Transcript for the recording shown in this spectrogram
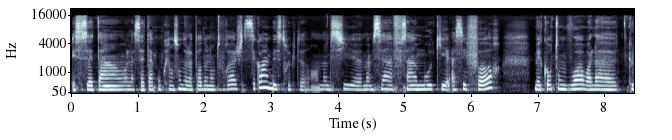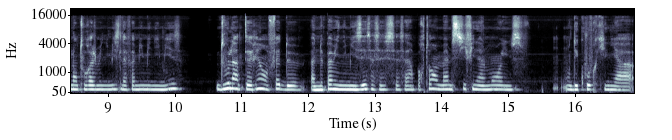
et c'est cette, un, voilà, cette incompréhension de la part de l'entourage. C'est quand même destructeur hein, même si euh, même c'est un, un mot qui est assez fort. Mais quand on voit voilà que l'entourage minimise la famille minimise D'où l'intérêt en fait de à ne pas minimiser, ça c'est important, même si finalement ils on découvre qu'il n'y a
